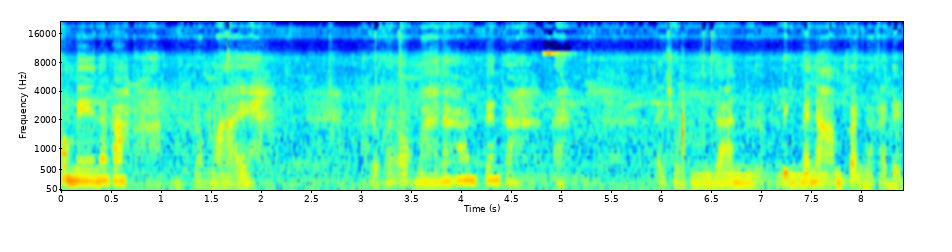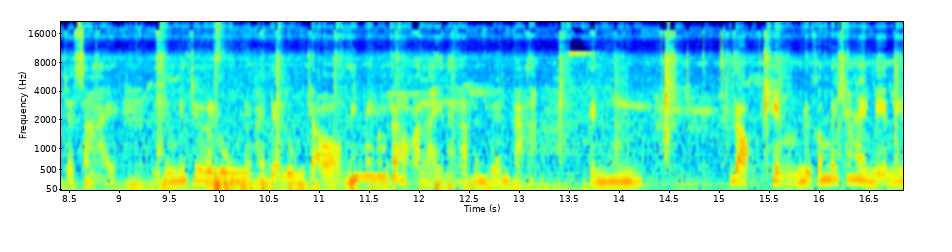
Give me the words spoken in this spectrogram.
กับเมนะคะ ดอกไม้ เดี๋ยวค่อยออกมานะคะเพื่อนๆค่ะไป ไปชมด้านริมแม่น้ำก่อนนะคะ เดี๋ยวจะสายเดี๋ยวจะไม่เจอลุงนะคะ เดี๋ยวลุงจะออกนี่ไม่รู้ดอกอะไรนะคะ เพื่อนๆค่ะ เป็นดอกเข็มหรือก็ไม่ใช่เมย์ไม่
